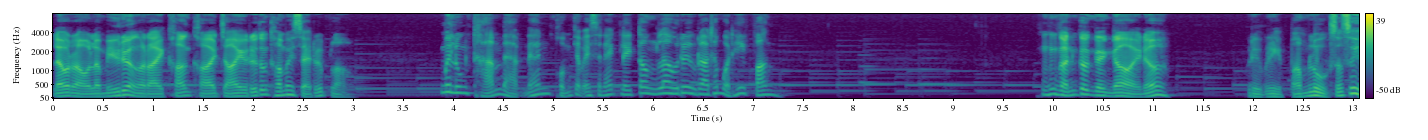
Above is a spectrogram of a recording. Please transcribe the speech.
แล้วเราละมีเรื่องอะไรค้างคาใจหรือต้องทำให้เสร็จหรือเปล่า เมื่อลุงถามแบบนั้น ผมกับไอ้สแน็คเลยต้องเล่าเรื่องราวทั้งหมดให้ฟัง งั้นก็ง่ายๆนะ รีบๆปั๊มลูกซะสิ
